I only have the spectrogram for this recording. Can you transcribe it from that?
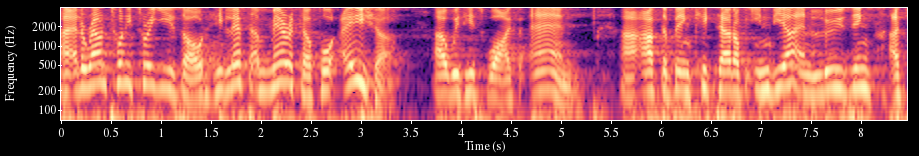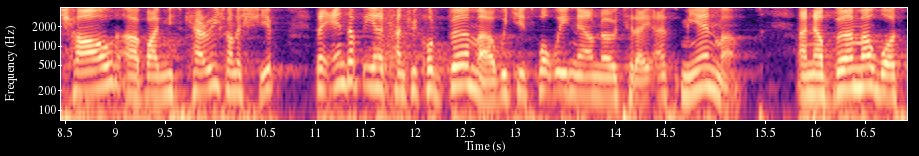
uh, at around 23 years old, he left America for Asia uh, with his wife Anne. Uh, after being kicked out of India and losing a child uh, by miscarriage on a ship, they end up in a country called Burma, which is what we now know today as Myanmar. And now Burma was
